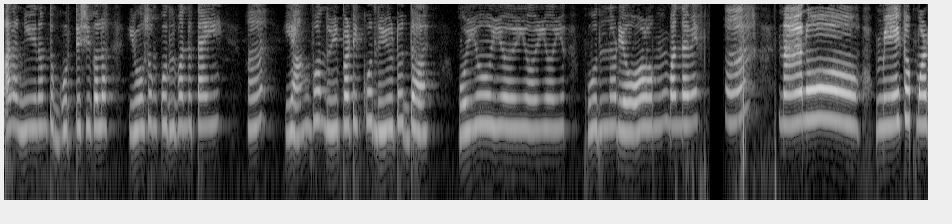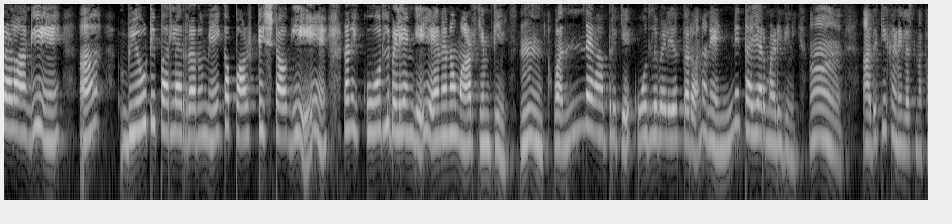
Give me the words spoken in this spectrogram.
ಅಲ್ಲ, ನೀನಂತೂ ಗುರ್ತಿ ಸಿಗಲ್ಲ. ಯೋಸಂ ಕೂದ್ಲು ಬಂದ ತಾಯಿ? ಹಾ ಹೆಂಗ್ ಬಂದು ಈ ಪಾಟಿ ಕೂದ್ಲು? ಇಟ್ಟುದ್ದ? ಅಯ್ಯೋ ಅಯ್ಯೋ ಅಯ್ಯೋ ಅಯ್ಯೋ ಅಯ್ಯೋ. ಕೂದ್ಲು ನೋಡಿ ಹೆಂಗ್ ಬಂದವೆ ಆ, ನಾನು ಮೇಕಪ್ ಮಾಡೋಳಾಗಿ ಆ ಬ್ಯೂಟಿ ಪಾರ್ಲರ್ ನಾನು ಮೇಕಪ್ ಆರ್ಟಿಸ್ಟ್ ಆಗಿ ನನಗೆ ಕೂದಲು ಬೆಳೆಯಂಗೆ ಏನೇನೋ ಮಾಡ್ಕೊಂತೀನಿ ಹ್ಞೂ ಒಂದೇ ರಾತ್ರಿಗೆ ಕೂದಲು ಬೆಳೆಯೋ ಥರ ನಾನು ಎಣ್ಣೆ ತಯಾರು ಮಾಡಿದ್ದೀನಿ ಹ್ಞೂ ಅದಕ್ಕೆ ಕಣಿಲ್ಲ ಸ್ನಕ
